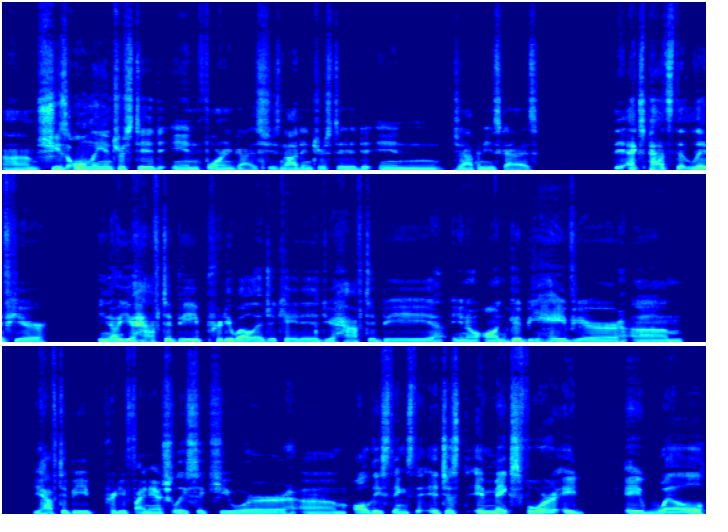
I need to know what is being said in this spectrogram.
Um, she's only interested in foreign guys. She's not interested in Japanese guys. The expats that live here, you know, you have to be pretty well educated. You have to be, you know, on good behavior. Um, you have to be pretty financially secure. Um, all these things that it just it makes for a a well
